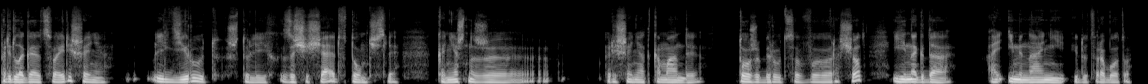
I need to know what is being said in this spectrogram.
предлагают свои решения, лидируют, что ли, их защищают в том числе. Конечно же, решения от команды тоже берутся в расчет, и иногда а именно они идут в работу.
